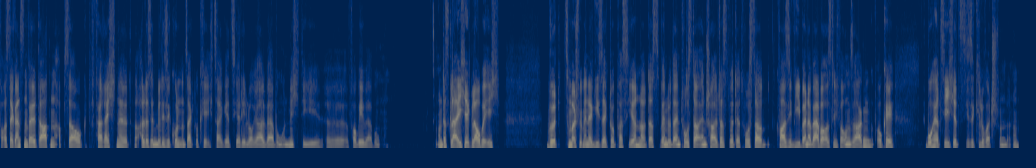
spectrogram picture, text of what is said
aus der ganzen Welt Daten absaugt, verrechnet, alles in Millisekunden und sagt, okay, ich zeige jetzt hier die L'Oreal-Werbung und nicht die äh, VW-Werbung. Und das Gleiche, glaube ich, wird zum Beispiel im Energiesektor passieren, ne? dass wenn du deinen Toaster einschaltest, wird der Toaster quasi wie bei einer Werbeauslieferung sagen, okay, woher ziehe ich jetzt diese Kilowattstunde? Ne?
